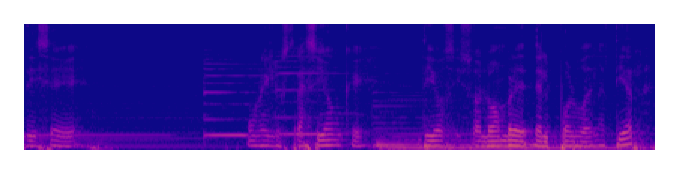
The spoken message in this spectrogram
dice una ilustración que Dios hizo al hombre del polvo de la tierra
